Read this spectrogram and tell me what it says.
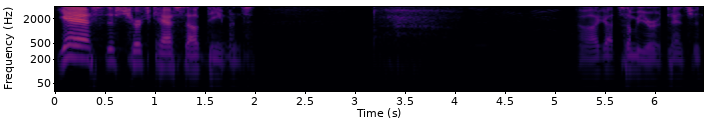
Yes, this church casts out demons. Oh, I got some of your attention.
